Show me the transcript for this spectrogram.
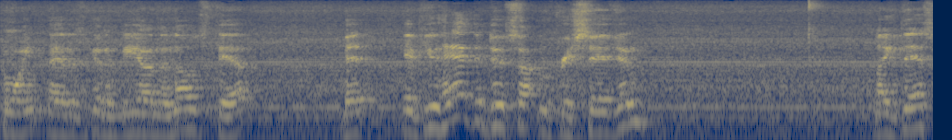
point that is going to be on the nose tip. But if you had to do something precision, like this.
